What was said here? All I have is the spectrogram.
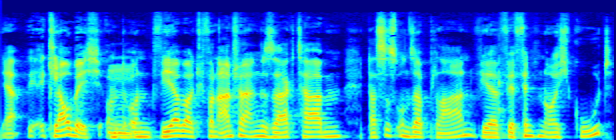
ja, glaube ich. Und, und wir aber von Anfang an gesagt haben, das ist unser Plan. Wir, wir finden euch gut.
